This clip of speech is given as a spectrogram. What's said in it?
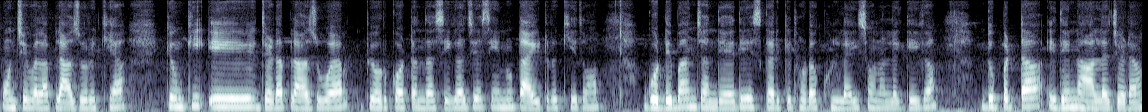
ਪੌਂਚੇ ਵਾਲਾ ਪਲਾਜ਼ੋ ਰੱਖਿਆ, ਕਿਉਂਕਿ ਇਹ ਜਿਹੜਾ ਪਲਾਜ਼ੋ ਆ ਪਿਓਰ ਕਾਟਨ ਦਾ ਸੀਗਾ, ਜੇ ਅਸੀਂ ਇਹਨੂੰ ਟਾਈਟ ਰੱਖੀਏ ਤਾਂ ਗੋਡੇ ਬਣ ਜਾਂਦੇ ਆ ਇਹਦੇ, ਇਸ ਕਰਕੇ ਥੋੜਾ ਖੁੱਲਾ ਹੀ ਸੋਹਣਾ ਲੱਗੇਗਾ। ਦੁਪੱਟਾ ਇਹਦੇ ਨਾਲ ਜਿਹੜਾ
